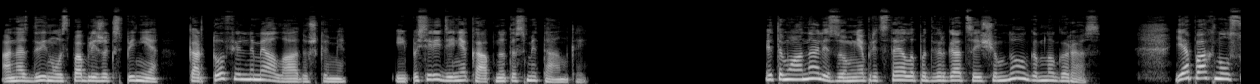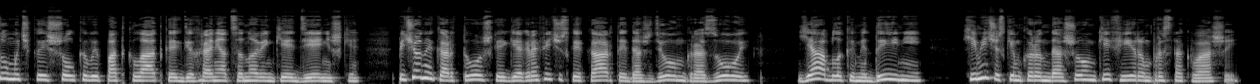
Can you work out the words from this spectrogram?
она сдвинулась поближе к спине картофельными оладушками и посередине капнута сметанкой. Этому анализу мне предстояло подвергаться еще много-много раз. Я пахнул сумочкой с шелковой подкладкой, где хранятся новенькие денежки, печеной картошкой, географической картой, дождем, грозой, яблоками, дыней, химическим карандашом, кефиром, простоквашей.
